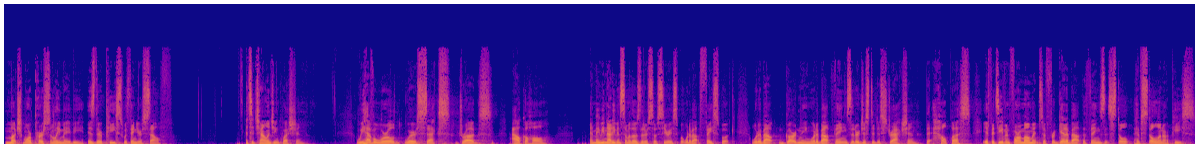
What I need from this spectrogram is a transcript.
much more personally, maybe, is there peace within yourself? It's a challenging question. We have a world where sex, drugs, alcohol, and maybe not even some of those that are so serious, but what about Facebook? What about gardening? What about things that are just a distraction that help us, if it's even for a moment, to forget about the things that stole, have stolen our peace?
